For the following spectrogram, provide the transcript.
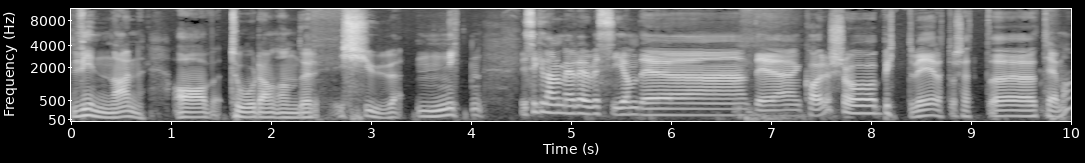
vinneren av Tour Down Under 2019. Hvis ikke det er noe mer dere vil si om det, det karer, så bytter vi rett og slett uh, tema.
